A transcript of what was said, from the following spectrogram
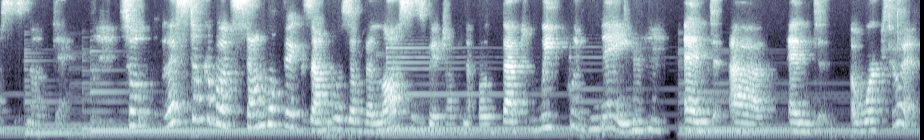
Every loss is not dead. So let's talk about some of the examples of the losses we're talking about that we could name mm-hmm. and uh, and uh, work through it.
